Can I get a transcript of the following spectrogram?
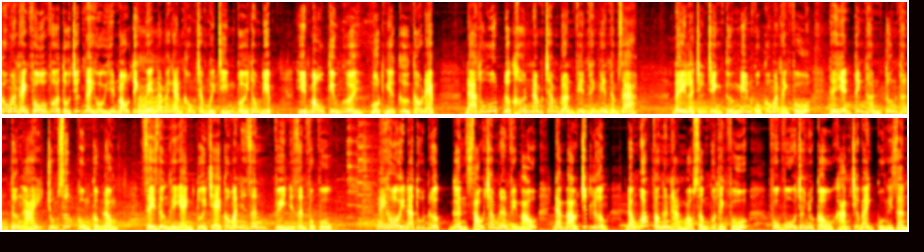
Công an thành phố vừa tổ chức Ngày hội hiến máu tình nguyện năm 2019 với thông điệp Hiến máu cứu người, một nghĩa cử cao đẹp, đã thu hút được hơn 500 đoàn viên thanh niên tham gia. Đây là chương trình thường niên của Công an thành phố, thể hiện tinh thần tương thân tương ái, chung sức cùng cộng đồng, xây dựng hình ảnh tuổi trẻ công an nhân dân vì nhân dân phục vụ. Ngày hội đã thu được gần 600 đơn vị máu, đảm bảo chất lượng, đóng góp vào ngân hàng máu sống của thành phố, phục vụ cho nhu cầu khám chữa bệnh của người dân.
